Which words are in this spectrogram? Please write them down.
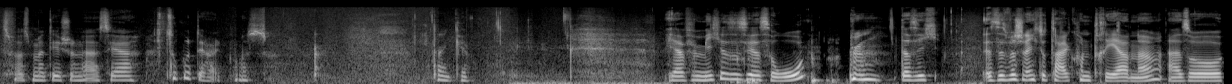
das was man dir schon auch sehr zugute halten muss. Danke. Ja, für mich ist es ja so, dass ich, es ist wahrscheinlich total konträr, ne? Also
